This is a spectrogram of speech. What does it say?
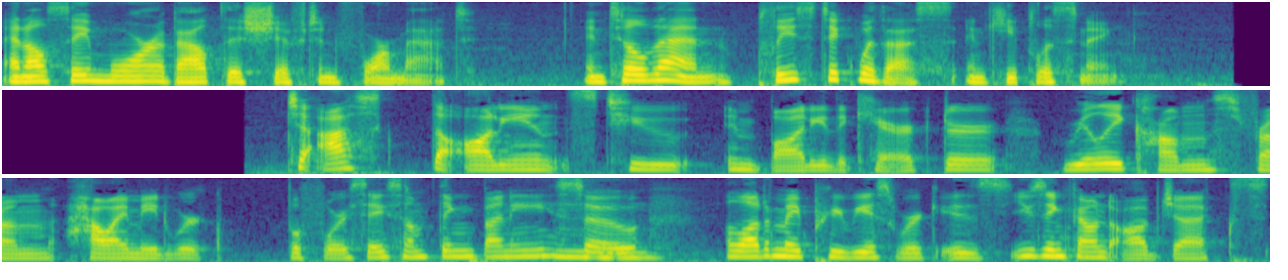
and I'll say more about this shift in format. Until then, please stick with us and keep listening to ask the audience to embody the character really comes from how I made work before Say Something Bunny. Mm. So a lot of my previous work is using found objects,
